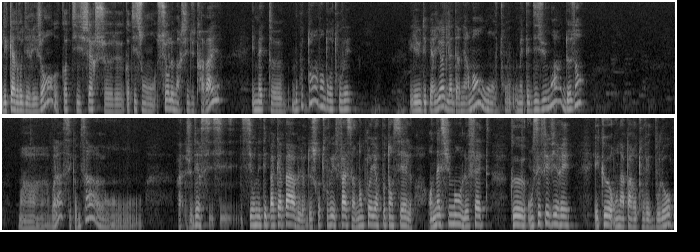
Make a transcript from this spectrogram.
Les cadres dirigeants, quand ils, cherchent, quand ils sont sur le marché du travail, ils mettent beaucoup de temps avant de retrouver. Il y a eu des périodes, là, dernièrement, où on, mettait 18 mois, 2 ans. Bah, voilà, c'est comme ça. je veux dire, si, on n'était pas capable de se retrouver face à un employeur potentiel en assumant le fait qu'on s'est fait virer et qu'on n'a pas retrouvé de boulot,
